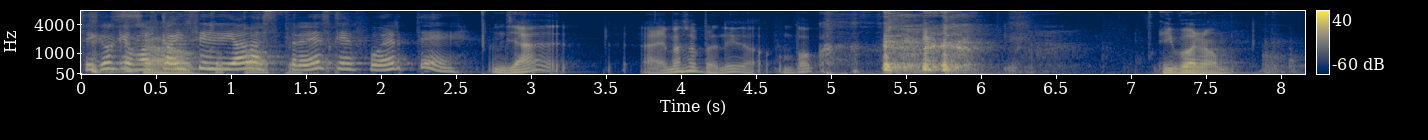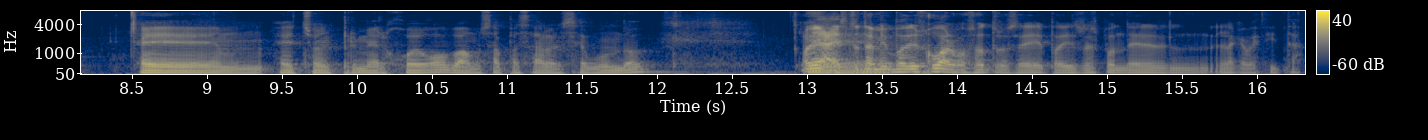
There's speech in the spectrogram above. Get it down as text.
Chico, que hemos coincidido los tres, qué fuerte. Ya, a mí me ha sorprendido un poco. y bueno, eh, he hecho el primer juego, vamos a pasar al segundo. Oye, a Eh, esto también podéis jugar vosotros, ¿eh? Podéis responder en la cabecita.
